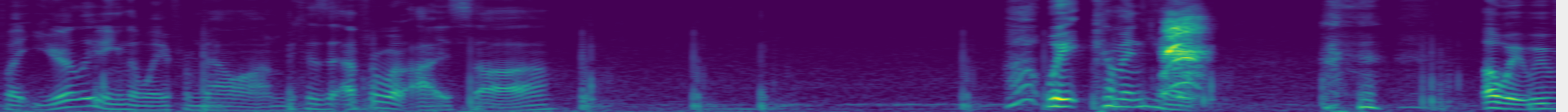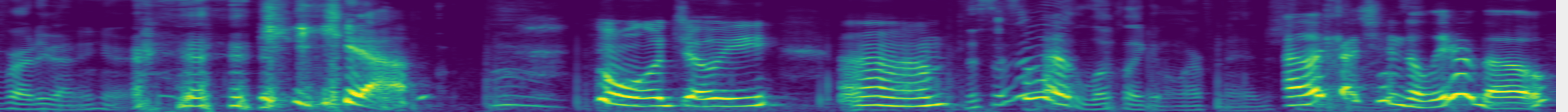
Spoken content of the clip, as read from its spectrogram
but you're leading the way from now on because after what I saw. wait, come in here. oh wait, we've already been in here. yeah. Oh, Joey. Um, this doesn't really look like an orphanage. I like that chandelier though.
